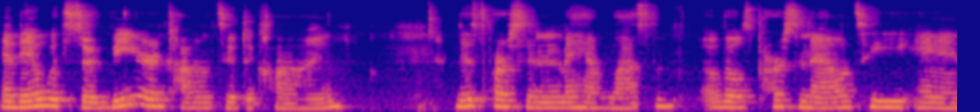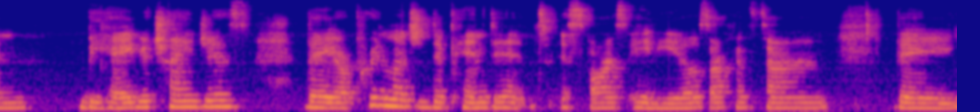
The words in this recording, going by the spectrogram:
And then with severe cognitive decline, this person may have lots of, of those personality and behavior changes. They are pretty much dependent as far as ADLs are concerned. They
